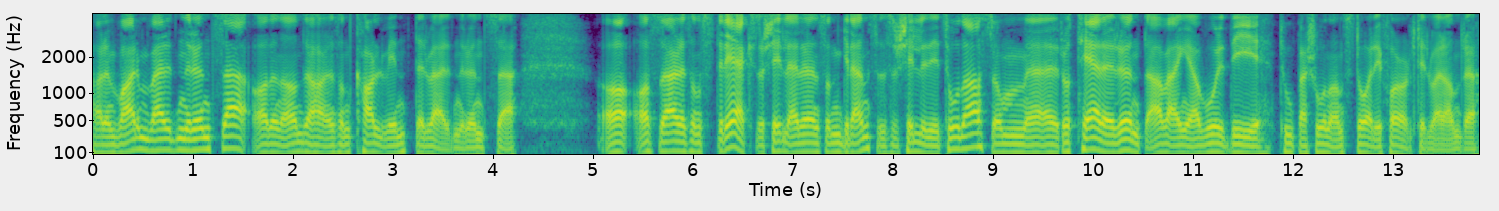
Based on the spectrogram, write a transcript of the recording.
Har en varm verden rundt seg, og den andre har en sånn kald vinterverden rundt seg. Og, og, så er det sånn strek som skiller, eller en sånn grense som skiller de to, da, som eh, roterer rundt avhengig av hvor de to personene står i forhold til hverandre.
